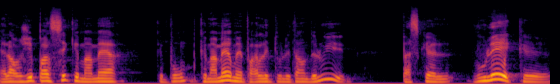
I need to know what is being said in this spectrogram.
Alors j'ai pensé que ma mère, que, pour- que ma mère me parlait tout le temps de lui, parce qu'elle voulait que,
